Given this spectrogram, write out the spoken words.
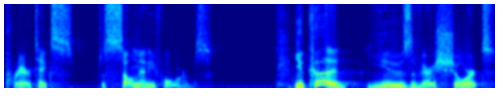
prayer takes just so many forms. You could use a very short,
